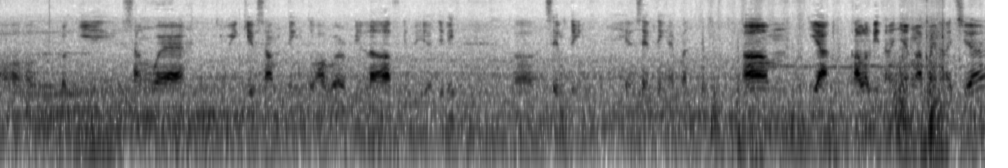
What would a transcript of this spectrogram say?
uh, pergi somewhere we give something to our beloved gitu ya. Jadi uh, same thing. Ya yeah, same thing happen. Um, ya kalau ditanya ngapain aja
